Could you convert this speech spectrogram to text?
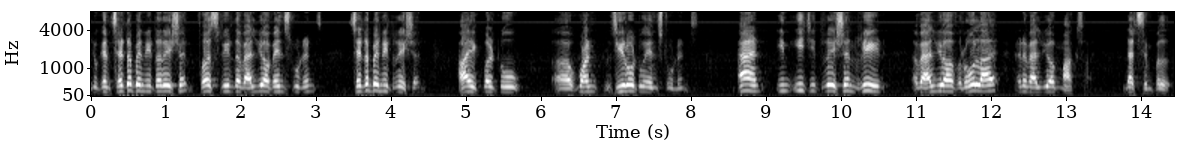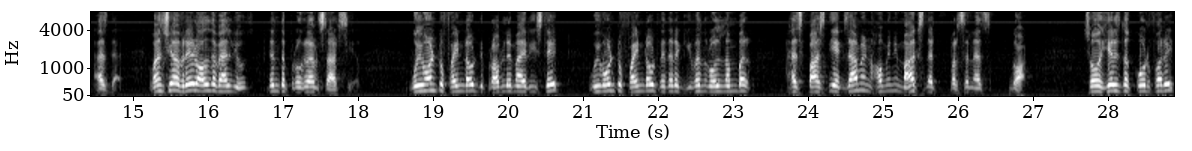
You can set up an iteration, first read the value of n students, set up an iteration i equal to uh, 1 0 to n students and in each iteration read a value of roll i and a value of marks i that is simple as that. Once you have read all the values then the program starts here. We want to find out the problem I restate, we want to find out whether a given roll number has passed the exam and how many marks that person has got. So, here is the code for it.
